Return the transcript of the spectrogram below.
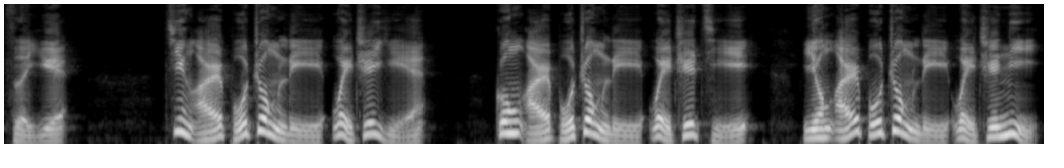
子曰。敬而不重礼，谓之也；恭而不重礼，谓之己；勇而不重礼，谓之逆。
